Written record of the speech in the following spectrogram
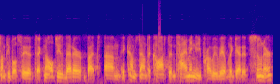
some people say that technology is better, but um, it comes down to cost and timing. You probably be able to get it sooner.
